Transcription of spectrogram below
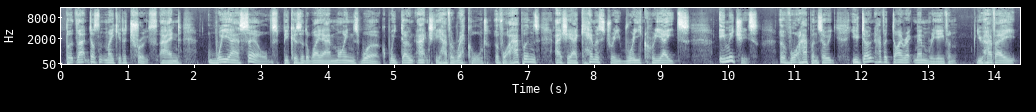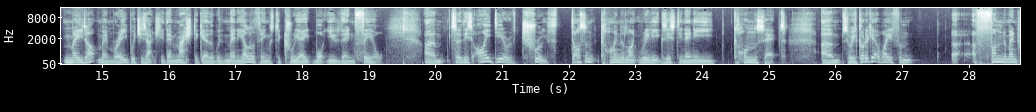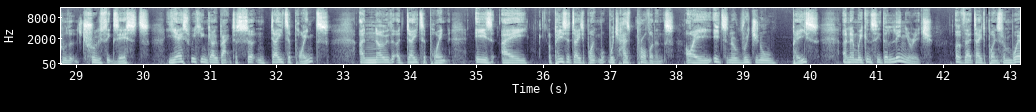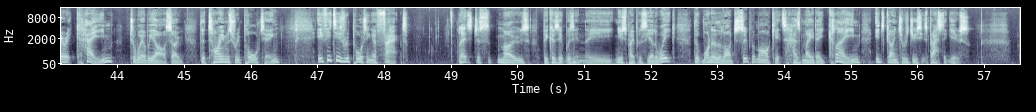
but that doesn't make it a truth. And we ourselves, because of the way our minds work, we don't actually have a record of what happens. Actually, our chemistry recreates images of what happens. So you don't have a direct memory even. You have a made up memory, which is actually then mashed together with many other things to create what you then feel. Um, so, this idea of truth doesn't kind of like really exist in any concept. Um, so, we've got to get away from a, fundamental that truth exists. Yes, we can go back to certain data points and know that a data point is a, a piece of data point which has provenance, i.e., it's an original piece, and then we can see the lineage of that data points from where it came to where we are. So the Times reporting, if it is reporting a fact, let's just suppose because it was in the newspapers the other week that one of the large supermarkets has made a claim it's going to reduce its plastic use.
